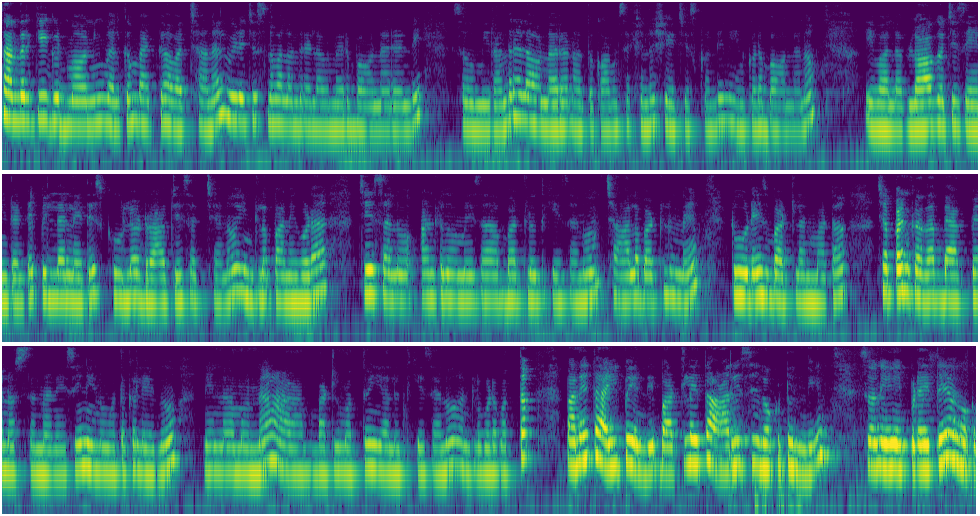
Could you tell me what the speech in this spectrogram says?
ఫ్రెండ్స్ అందరికీ good morning. Welcome back to our channel. Video చూసిన వాళ్ళందరూ ఎలా ఉన్నారు? బాగున్నారండి? సో మీరందరూ ఎలా ఉన్నారో నాతో కామెంట్ సెక్షన్లో షేర్ చేసుకోండి. నేను కూడా బాగున్నాను. ఇవాళ వ్లాగ్ వచ్చేసి ఏంటంటే పిల్లల్ని అయితే స్కూల్లో డ్రాప్ చేసి వచ్చాను. ఇంట్లో పని కూడా చేశాను. అంట్లు తోమేసా బట్టలు ఉతికేసాను చాలా బట్టలు ఉన్నాయి. టూ డేస్ బట్టలు అనమాట చెప్పాను కదా బ్యాక్ పెయిన్ వస్తుంది అనేసి నేను ఉతకలేదు. నిన్న మొన్న ఆ బట్టలు మొత్తం ఇవాళ ఉతికేసాను అంట్లు కూడా మొత్తం పని అయితే అయిపోయింది. బట్టలు అయితే ఆరేసేది ఒకటి ఉంది. సో నేను ఇప్పుడైతే ఒక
